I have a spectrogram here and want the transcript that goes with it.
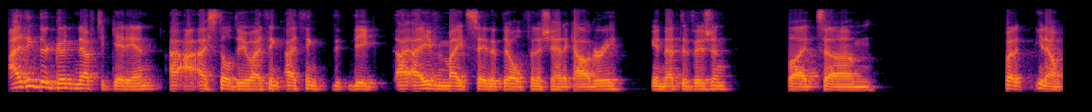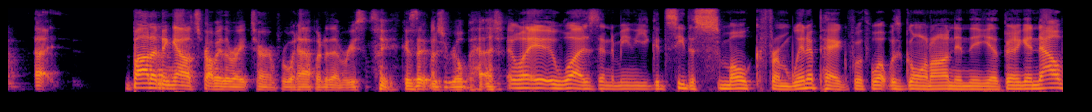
I think they're good enough to get in. I, I still do. I think I think the, the I, I, even might say that they'll finish ahead of Calgary in that division. But um, but you know, bottoming out is probably the right term for what happened to them recently because it was real bad. Well, it was, and I mean, you could see the smoke from Winnipeg with what was going on in the uh, and now,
